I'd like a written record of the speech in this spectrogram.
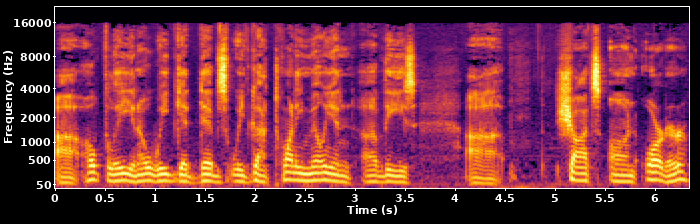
Uh, hopefully, you know, we'd get dibs. We've got 20 million of these uh, shots on order.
